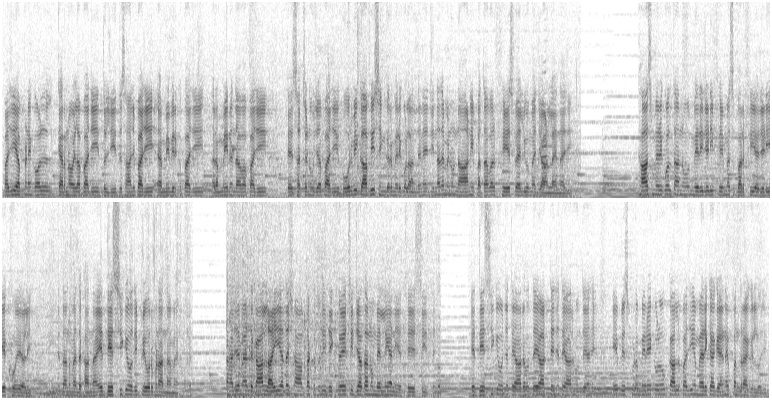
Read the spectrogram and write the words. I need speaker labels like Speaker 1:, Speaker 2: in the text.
Speaker 1: ਭਾਜੀ, ਆਪਣੇ ਕੋਲ ਕਰਨ ਔਜਲਾ ਭਾਜੀ, ਦਲਜੀਤ ਦਸਾਂਝ ਭਾਜੀ ਐਮੀ ਵਿਰਕ ਭਾਜੀ, ਰੰਮੀ ਰੰਦਾਵਾ ਭਾਜੀ ਤੇ ਸਚਨ ਊਜਾ ਭਾਜੀ, ਹੋਰ ਵੀ ਕਾਫੀ ਸਿੰਗਰ ਮੇਰੇ ਕੋਲ ਆਉਂਦੇ ਨੇ, ਜਿਨ੍ਹਾਂ ਦਾ ਮੈਨੂੰ ਨਾਂ ਨਹੀਂ ਪਤਾ, ਪਰ ਫੇਸ ਵੈਲਿਊ ਮੈਂ ਜਾਣ ਲੈਣਾ ਜੀ। ਖਾਸ ਮੇਰੇ ਕੋਲ ਤੁਹਾਨੂੰ ਮੇਰੀ ਜਿਹੜੀ ਫੇਮਸ ਬਰਫੀ ਹੈ ਜਿਹੜੀ ਇਹ ਖੋਏ ਵਾਲੀ, ਇਹ ਤੁਹਾਨੂੰ ਮੈਂ ਦਿਖਾਣਾ ਇਹ ਦੇਸੀ ਘਿਓ ਦੀ ਪਿਓਰ ਬਣਾਉਣਾ ਮੈਂ। ਹਜੇ ਮੈਂ ਦੁਕਾਨ ਲਾਈ ਹੈ ਤੇ ਸ਼ਾਮ ਤੱਕ ਤੁਸੀਂ ਦੇਖਿਓ, ਇਹ ਚੀਜ਼ਾਂ ਤੁਹਾਨੂੰ ਮਿਲਣੀਆਂ ਨਹੀਂ ਇੱਥੇ ਇਸ ਚੀਜ਼ ਤੇ। ਇਹ ਦੇਸੀ ਘਿਓ 'ਚ ਤਿਆਰ ਹੁੰਦੇ ਆ, ਆਟੇ 'ਚ ਤਿਆਰ ਹੁੰਦੇ ਆ ਇਹ। ਇਹ ਬਿਸਕੁਟ ਮੇਰੇ ਕੋਲੋਂ ਕੱਲ ਭਾਜੀ ਅਮਰੀਕਾ ਗਏ ਨੇ 15 ਕਿਲੋ ਜੀ।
